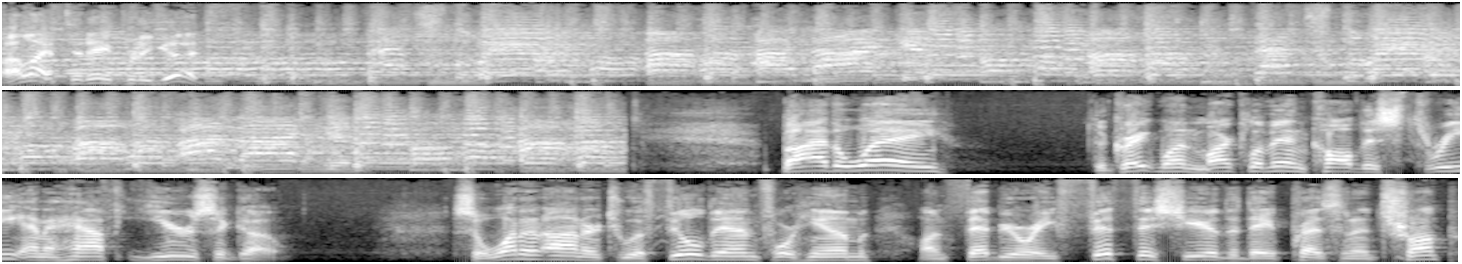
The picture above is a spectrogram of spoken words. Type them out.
I like today pretty good. By the way, the great one, Mark Levin, called this three and a half years ago. So, what an honor to have filled in for him on February 5th this year, the day President Trump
